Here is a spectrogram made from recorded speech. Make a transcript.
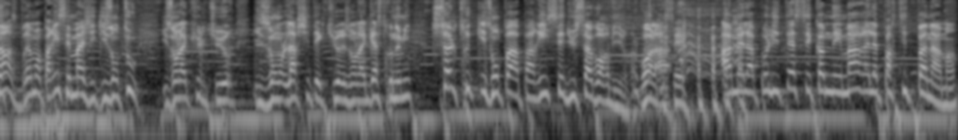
non, c'est vraiment Paris, c'est magique. Ils ont tout. Ils ont la culture, ils ont l'architecture, ils ont la gastronomie. Seul truc qu'ils ont pas à Paris, c'est du savoir-vivre. Voilà, c'est. Ah, mais la politesse, c'est comme Neymar, elle est partie de Paname. hein.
